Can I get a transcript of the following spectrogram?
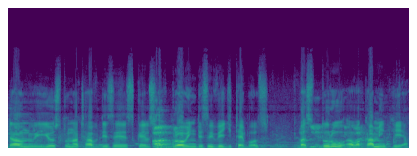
Down we used to not have these scales of growing these vegetables, but through our coming here,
